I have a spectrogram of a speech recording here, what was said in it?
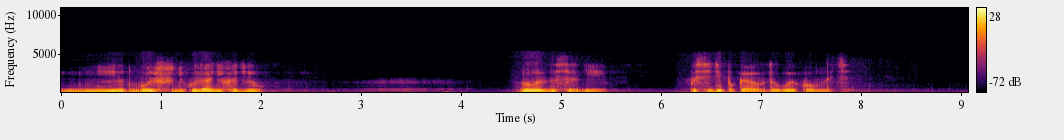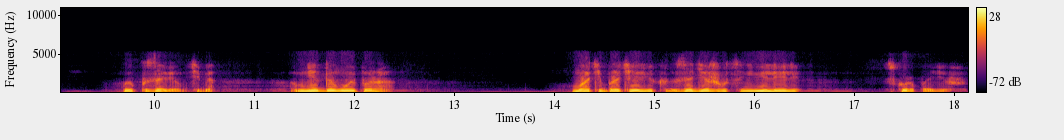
Нет, больше никуда не ходил. Ну ладно, Сергей, посиди пока в другой комнате. Мы позовем тебя. Мне домой пора. Мать и брательник задерживаться не велели. Скоро пойдешь.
